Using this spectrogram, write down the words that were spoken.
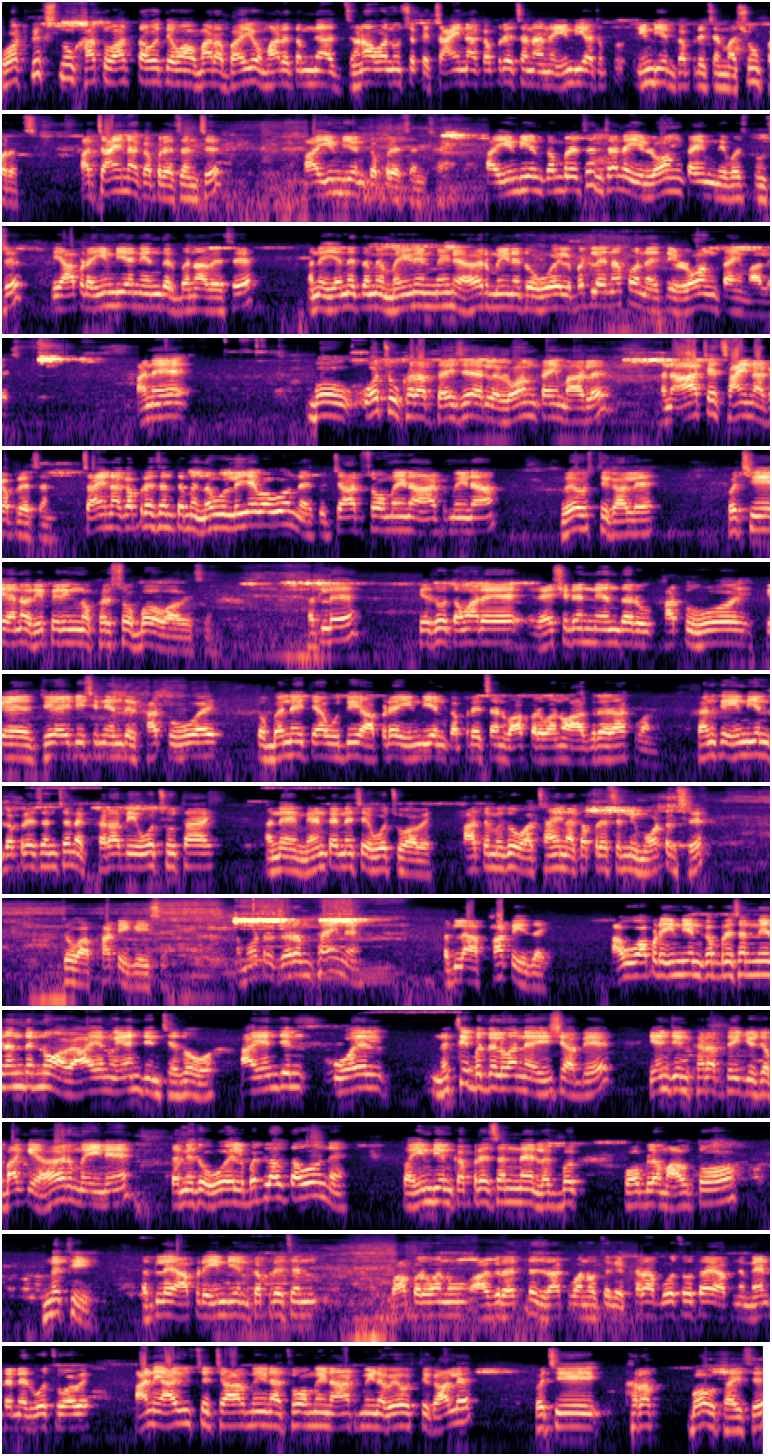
હોટફિક્સનું ખાતું આપતા હોય તેમાં મારા ભાઈઓ, મારે તમને આ જણાવવાનું છે કે ચાઇના કપરેશન અને ઇન્ડિયા ઇન્ડિયન કપરેશનમાં શું ફરક છે? આ ચાઇના કપરેશન છે, આ ઇન્ડિયન કપરેશન છે. આ ઇન્ડિયન કમ્પ્રેશન છે ને એ લોંગ ટાઈમની વસ્તુ છે. એ આપણા ઇન્ડિયાની અંદર બનાવે છે અને એને તમે મહિને મહિને, હર મહિને તો ઓઇલ બદલાઈ નાખો ને તે લોંગ ટાઈમ હાલે છે. અને બહુ ઓછું ખરાબ થાય છે એટલે લોંગ ટાઈમ હાલે. અને આ છે ચાઇના કપરેશન. ચાઇના કપરેશન તમે નવું લઈ આવ્યા હો ને, તો ચાર છ મહિના, આઠ મહિના વ્યવસ્થિત હાલે. પછી એનો રિપેરિંગનો ખર્ચો બહુ આવે છે. એટલે કે જો તમારે રેસિડેન્ટની અંદર ખાતું હોય કે જીઆઈડીસીની અંદર ખાતું હોય, તો બને ત્યાં સુધી આપણે ઇન્ડિયન કપરેશન વાપરવાનો આગ્રહ રાખવાનો. કારણ કે ઇન્ડિયન કપરેશન છે ને, ખરાબી ઓછું થાય અને મેન્ટેનન્સ એ ઓછું આવે. આ તમે જુઓ, આ છાંયના કમ્પ્રેશનની મોટર છે. જો આ ફાટી ગઈ છે. આ મોટર ગરમ થાય ને, એટલે આ ફાટી જાય. આવું આપણે ઇન્ડિયન કમ્પ્રેશનની અંદર ન આવે. આ એનું એન્જિન છે જોવો આ એન્જિન ઓઇલ નથી બદલવાના હિસાબે એન્જિન ખરાબ થઈ ગયું છે. બાકી હર મહિને તમે જો ઓઇલ બદલાવતા હો ને, તો ઇન્ડિયન કમ્પ્રેશનને લગભગ પ્રોબ્લેમ આવતો નથી. એટલે આપણે ઇન્ડિયન કમ્પ્રેશન વાપરવાનું આગ્રહ એટલે જ રાખવાનો છે કે ખરાબ ઓછો થાય, આપને મેન્ટેનન્સ ઓછું આવે. આની આયુષ્ય ચાર મહિના, છ મહિના, આઠ મહિના વ્યવસ્થિત હાલે, પછી ખરાબ બહુ થાય છે.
